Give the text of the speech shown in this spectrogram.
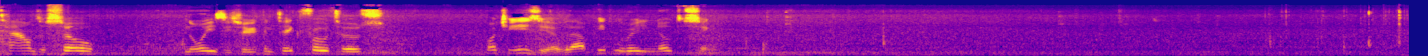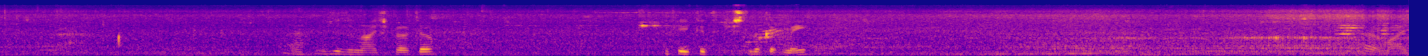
Towns are so noisy, so you can take photos much easier without people really noticing. Ah, this is a nice photo. If you could just look at me. Never mind.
